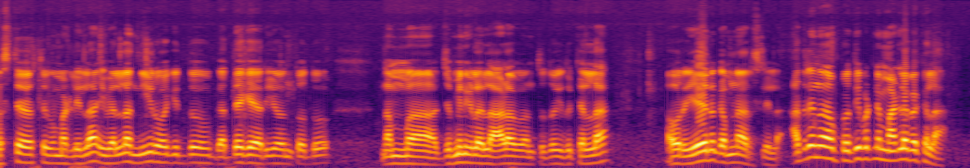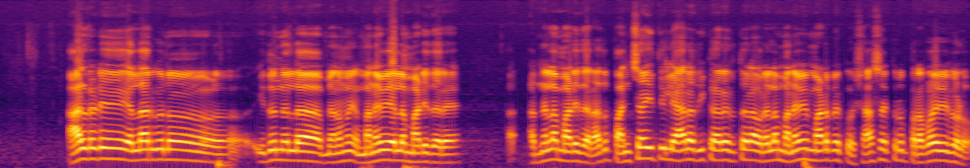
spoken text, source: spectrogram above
ರಸ್ತೆ ವ್ಯವಸ್ಥೆಗೂ ಮಾಡಲಿಲ್ಲ. ಇವೆಲ್ಲ ನೀರು ಹೋಗಿದ್ದು, ಗದ್ದೆಗೆ ಹರಿಯುವಂಥದ್ದು ನಮ್ಮ ಜಮೀನುಗಳೆಲ್ಲ ಹಾಳಾಗುವಂಥದ್ದು, ಇದಕ್ಕೆಲ್ಲ ಅವರು ಏನು ಗಮನ ಹರಿಸಲಿಲ್ಲ. ಅದರಿಂದ ನಾವು ಪ್ರತಿಭಟನೆ ಮಾಡಲೇಬೇಕಲ್ಲ. ಆಲ್ರೆಡಿ ಎಲ್ಲರಿಗೂ ಇದನ್ನೆಲ್ಲ ಮನವಿ ಮನವಿ ಎಲ್ಲ ಮಾಡಿದ್ದಾರೆ. ಅದನ್ನೆಲ್ಲ ಮಾಡಿದ್ದಾರೆ. ಅದು ಪಂಚಾಯಿತಿಲಿ ಯಾರು ಅಧಿಕಾರ ಇರ್ತಾರೋ ಅವರೆಲ್ಲ ಮನವಿ ಮಾಡಬೇಕು. ಶಾಸಕರು, ಪ್ರಭಾವಿಗಳು.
